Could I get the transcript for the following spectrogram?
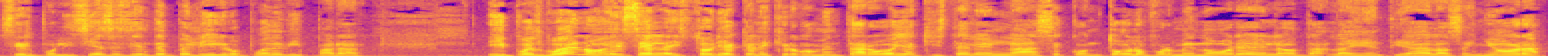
Si el policía se siente en peligro, puede disparar. Y pues bueno, esa es la historia que les quiero comentar hoy. Aquí está el enlace con todos los pormenores, la, identidad de la señora,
